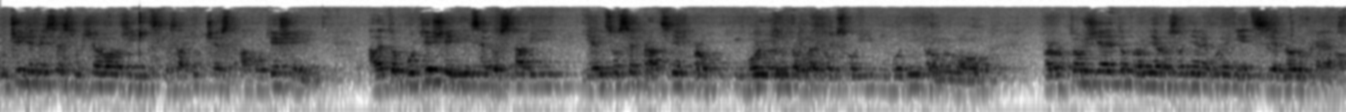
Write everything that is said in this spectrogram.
Určitě by se slušelo říct za tu čest a potěšení. Ale to potěšení se dostaví jen co se pracně bojuju tohletou svojí úvodní promluvou, protože to pro mě rozhodně nebude nic jednoduchého.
